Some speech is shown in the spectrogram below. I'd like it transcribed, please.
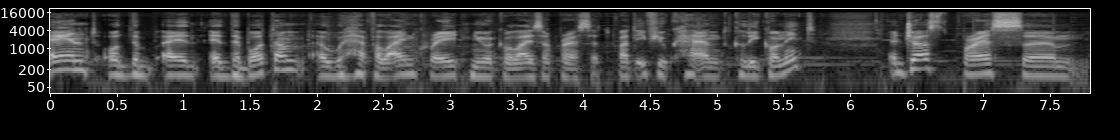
and at the, at, the bottom uh, we have a line create new equalizer preset but if you can't click on it just press um,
